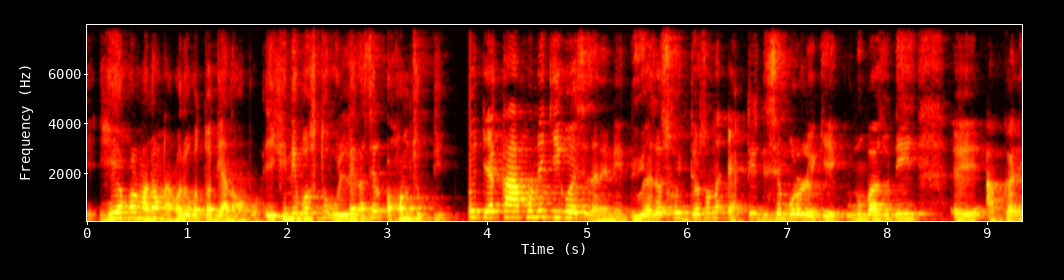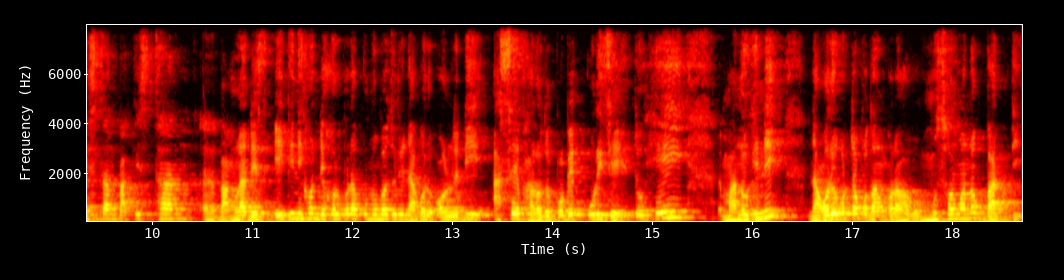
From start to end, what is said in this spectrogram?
সেইসকল মানুহক নাগৰিকত্ব দিয়া নহ'ব। এইখিনি বস্তু উল্লেখ আছিল অসম চুক্তিত তো এতিয়া কাখনে কি কৈ আছে জানেনে? দুহেজাৰ চৈধ্য চনৰ একত্ৰিছ ডিচেম্বৰলৈকে কোনোবা যদি এই, আফগানিস্তান পাকিস্তান বাংলাদেশ এই তিনিখন দেশৰ পৰা কোনোবা যদি নাগৰিক অলৰেডি আছে ভাৰতত প্ৰৱেশ কৰিছে তো সেই মানুহখিনিক নাগৰিকত্ব প্ৰদান কৰা হ'ব। মুছলমানক বাদ দি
